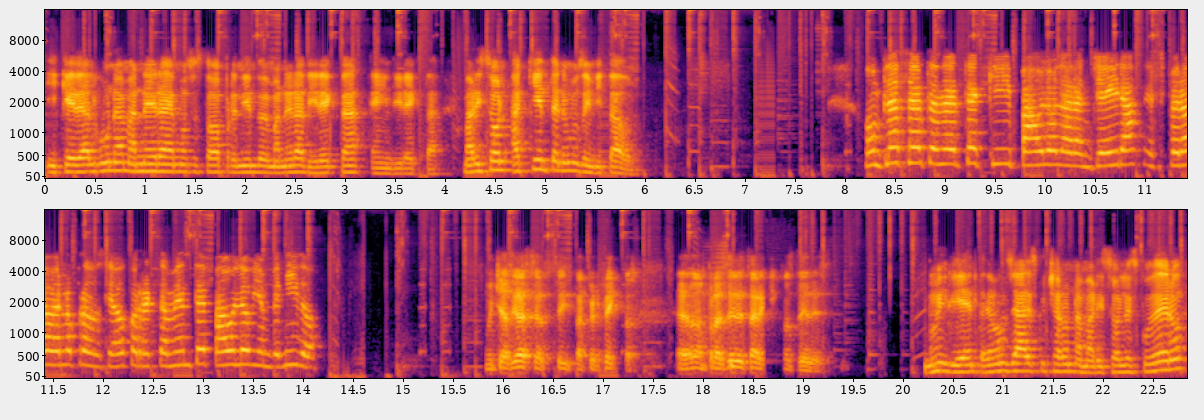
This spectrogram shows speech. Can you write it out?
y que de alguna manera hemos estado aprendiendo de manera directa e indirecta. Marisol, ¿a quién tenemos de invitado? Un placer tenerte aquí, Paulo Laranjeira. Espero haberlo pronunciado correctamente. Paulo, bienvenido. Muchas gracias, sí, está perfecto. Es un placer estar aquí con ustedes. Muy bien, tenemos ya, escucharon a Marisol Escudero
